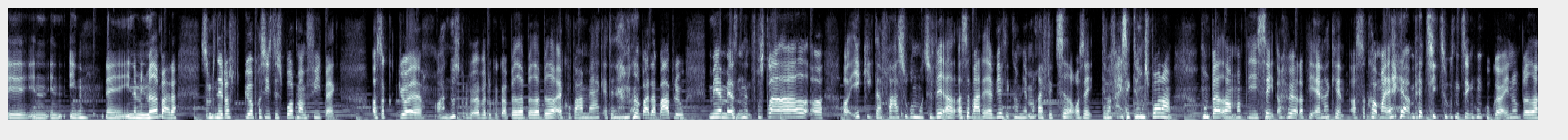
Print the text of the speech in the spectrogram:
øh, en, en, en, øh, en af mine medarbejdere, som netop gjorde præcis det, spurgte mig om feedback. Og så gjorde jeg, og nu skal du høre, hvad du kan gøre bedre, bedre, bedre. Og jeg kunne bare mærke, at den her medarbejder bare blev mere og mere sådan frustreret, og, og ikke gik derfra super motiveret. Og så var det, at jeg virkelig kom hjem og reflekterede over sig. det var faktisk ikke det, hun spurgte om. Hun bad om at blive set og hørt og blive anerkendt, og så kommer jeg her med 10.000 ting, hun kunne gøre endnu bedre.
